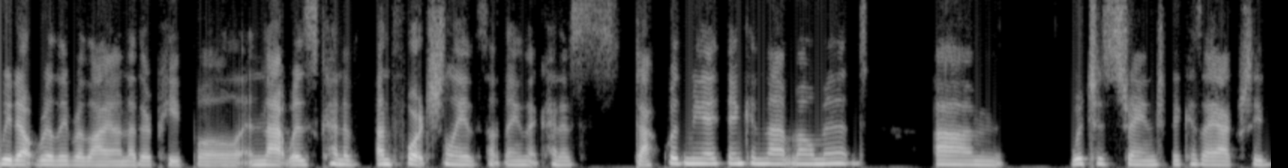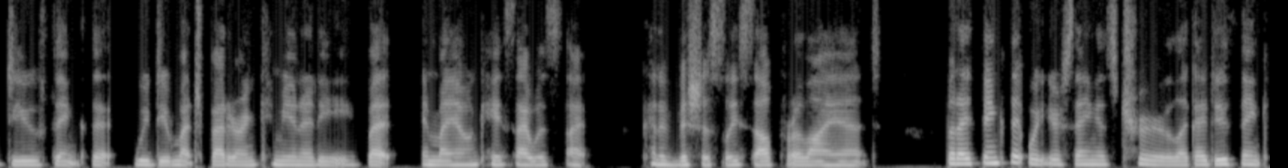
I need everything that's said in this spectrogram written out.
we don't really rely on other people. And that was kind of, unfortunately, something that kind of stuck with me, I think, in that moment, um, which is strange because I actually do think that we do much better in community. But in my own case, I was I, kind of viciously self reliant. But I think that what you're saying is true. Like, I do think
